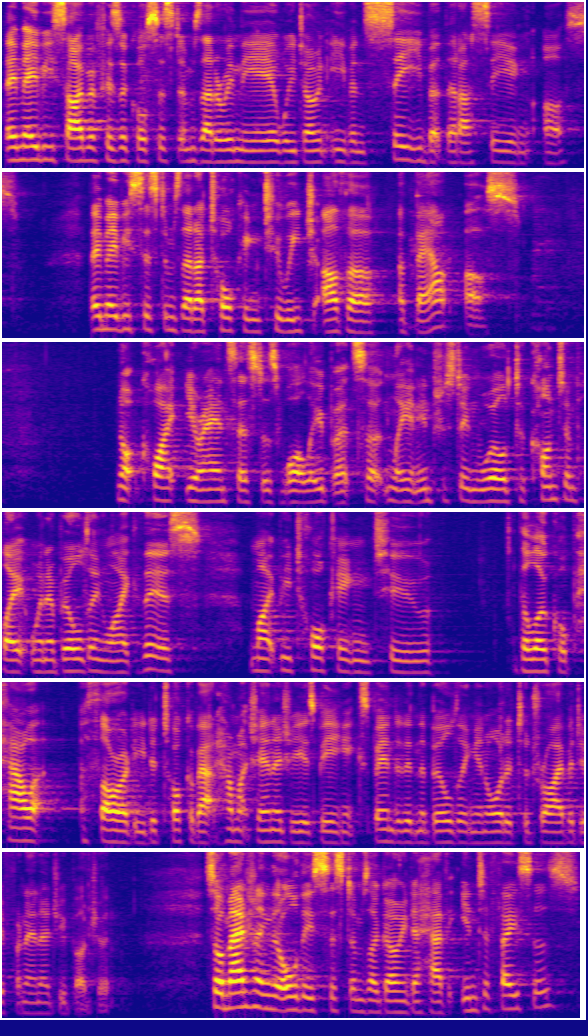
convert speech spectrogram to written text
They may be cyber-physical systems that are in the air we don't even see, but that are seeing us. They may be systems that are talking to each other about us. Not quite your ancestors, WALL-E, but certainly an interesting world to contemplate when a building like this might be talking to the local power authority to talk about how much energy is being expended in the building in order to drive a different energy budget. So imagining that all these systems are going to have interfaces,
